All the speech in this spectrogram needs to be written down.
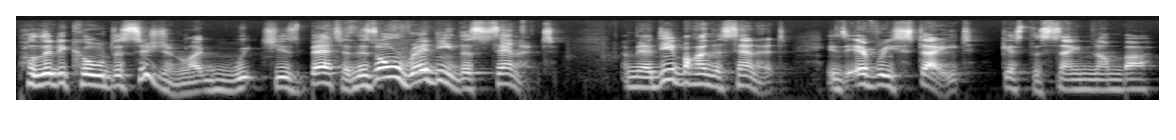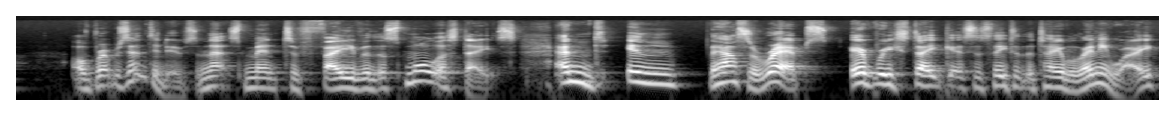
political decision, like which is better. There's already the Senate. And the idea behind the Senate is every state gets the same number of representatives, and that's meant to favor the smaller states. And in the House of Reps, every state gets a seat at the table anyway.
